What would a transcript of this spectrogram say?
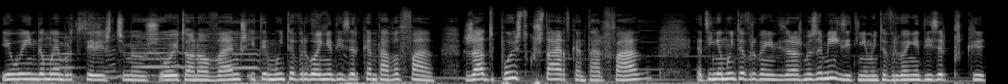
eu ainda me lembro de ter estes meus 8 ou 9 anos e ter muita vergonha de dizer que cantava fado. Já depois de gostar de cantar fado, eu tinha muita vergonha de dizer aos meus amigos e tinha muita vergonha de dizer porque.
